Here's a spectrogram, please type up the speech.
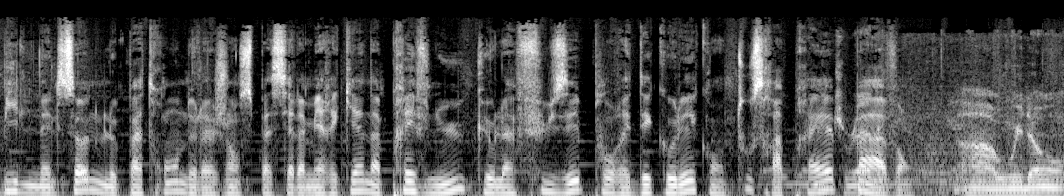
Bill Nelson, le patron de l'agence spatiale américaine, a prévenu que la fusée pourrait décoller quand tout sera prêt, pas avant. Don't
